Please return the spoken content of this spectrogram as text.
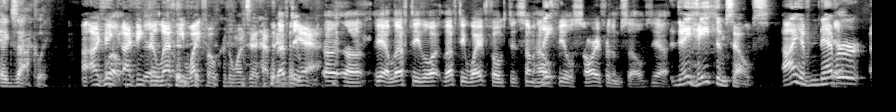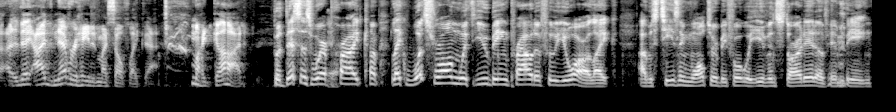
Exactly. I I think Well, I think yeah. the lefty white folk are the ones that have been Lefty, yeah. uh, uh, yeah, lefty lefty white folk that somehow They- feel sorry for themselves. Yeah, they hate themselves. I have never uh, they I've never hated myself like that. My god. But this is where Yeah. pride comes. Like, what's wrong with you being proud of who you are? Like, I was teasing Walter before we even started of him being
